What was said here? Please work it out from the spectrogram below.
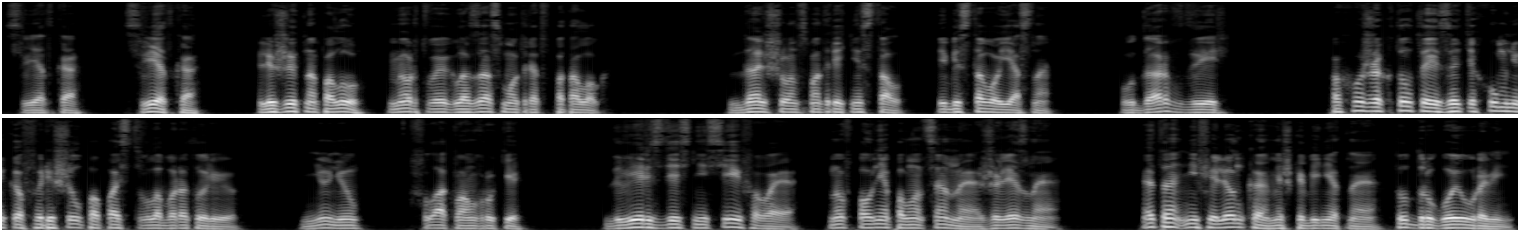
Светка. Светка. Лежит на полу, мертвые глаза смотрят в потолок. Дальше он смотреть не стал, и без того ясно. Удар в дверь. Похоже, кто-то из этих умников решил попасть в лабораторию. Ню-ню, флаг вам в руки. Дверь здесь не сейфовая, но вполне полноценная, железная. Это не филенка межкабинетная, тут другой уровень.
